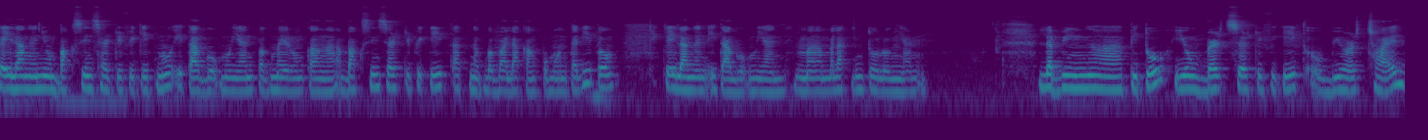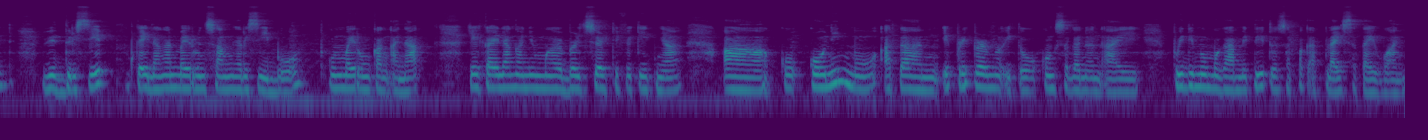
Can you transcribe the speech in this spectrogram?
Kailangan yung vaccine certificate mo, itago mo yan pag mayroon kang uh, vaccine certificate at nagbabala kang pumunta dito, kailangan itago mo yan. Ma malaking tulong yan. Labing uh, pito, yung birth certificate of your child with receipt. Kailangan mayroon sang resibo kung mayroon kang anak. Kaya kailangan yung mga birth certificate niya, uh, kunin mo at um, i-prepare mo ito kung sa ganun ay pwede mo magamit dito sa pag-apply sa Taiwan.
